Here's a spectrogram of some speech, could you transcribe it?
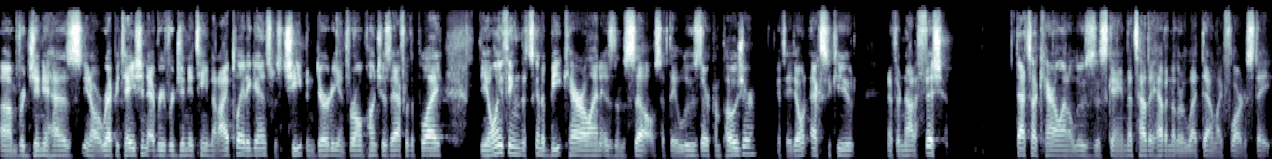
Um, Virginia has, you know, a reputation. Every Virginia team that I played against was cheap and dirty and throwing punches after the play. The only thing that's going to beat Carolina is themselves. If they lose their composure, if they don't execute, and if they're not efficient, that's how Carolina loses this game. That's how they have another letdown like Florida State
